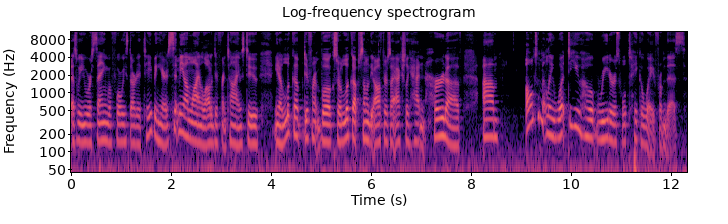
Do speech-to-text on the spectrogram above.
as we were saying before we started taping here sent me online a lot of different times to you know look up different books or look up some of the authors i actually hadn't heard of. Um, ultimately what do you hope readers will take away from this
